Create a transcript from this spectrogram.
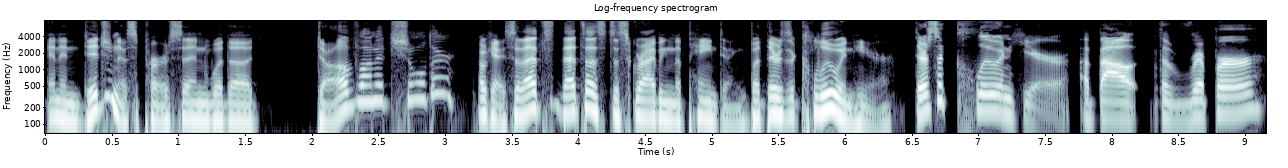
an indigenous person with a dove on its shoulder. Okay, so that's that's us describing the painting, but there's a clue in here. There's a clue in here about the Ripper,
